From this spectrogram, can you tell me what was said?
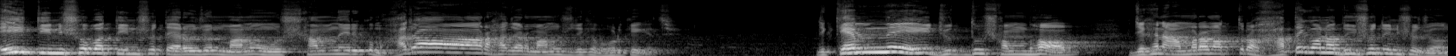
এই তিনশো বা তিনশো তেরো জন মানুষ সামনে এরকম হাজার হাজার মানুষ দেখে ভড়কে গেছে। যে কেমনে এই যুদ্ধ সম্ভব, যেখানে আমরা মাত্র হাতে গোনা দুইশো, তিনশো জন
